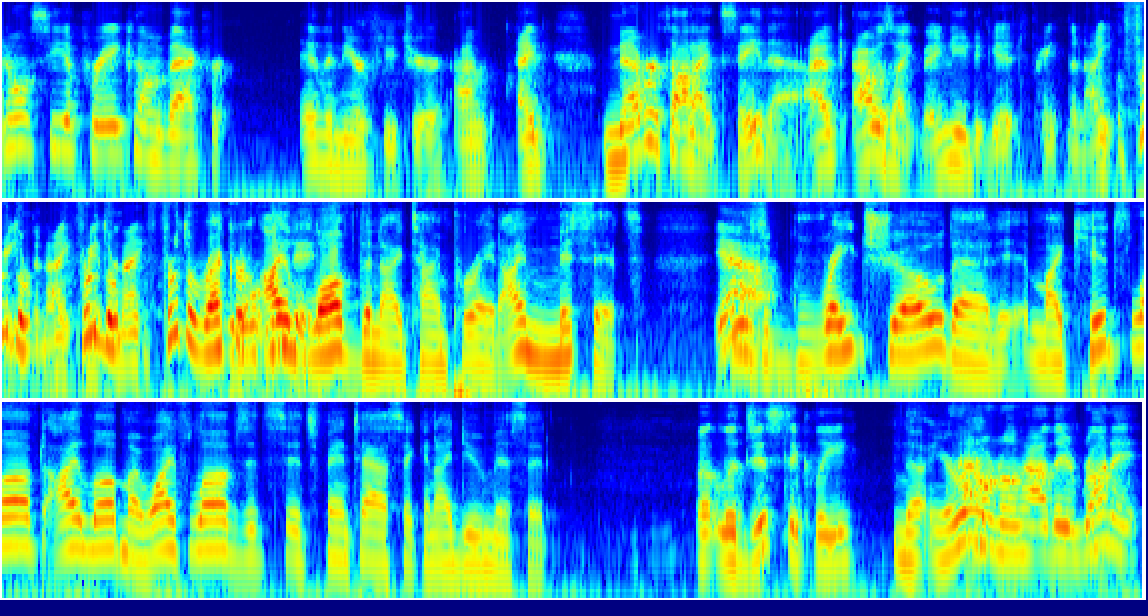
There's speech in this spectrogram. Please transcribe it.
don't see a parade coming back for in the near future. I'm I never thought I'd say that. I I was like they need to get paint the night, For paint the, the night, for the, the night. for the record, I it. love the nighttime parade. I miss it. It was a great show that my kids loved. I love. My wife loves. It's it's fantastic, and I do miss it. but logistically, No, you're right. I don't know how they run it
